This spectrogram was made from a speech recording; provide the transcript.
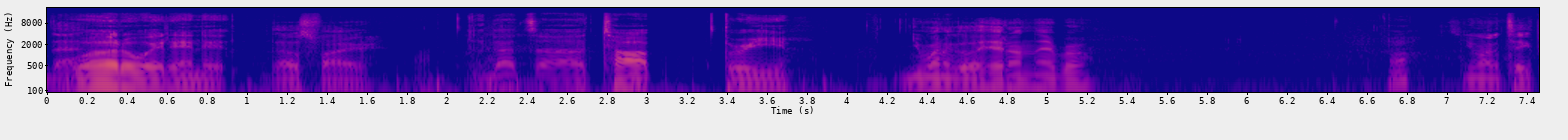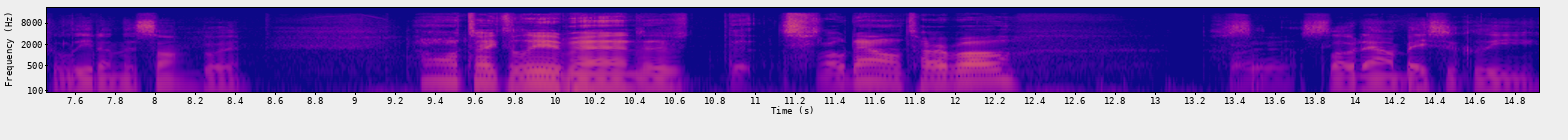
that what a way to end it. that was fire. That's uh top three. You want to go ahead on that, bro? Huh? You want to take the lead on this song? Go ahead. I don't want to take the lead, man. There's, slow down, Turbo. Slow down. Basically,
